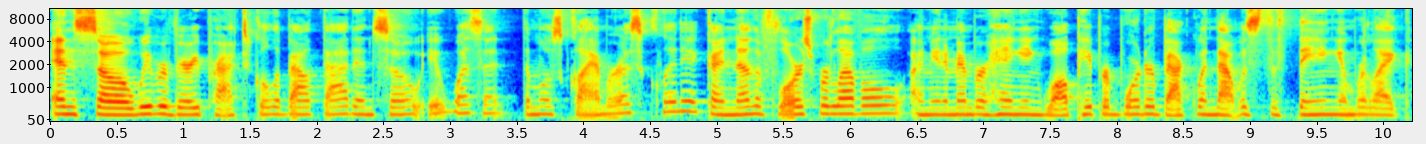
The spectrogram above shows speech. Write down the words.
And so we were very practical about that. And so it wasn't the most glamorous clinic. I none of the floors were level. I mean, I remember hanging wallpaper border back when that was the thing. And we're like,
